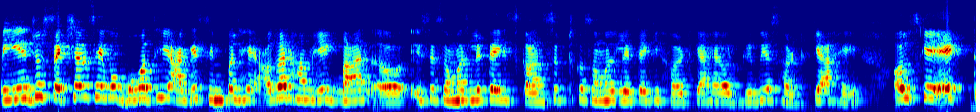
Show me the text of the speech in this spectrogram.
ये जो सेक्शंस है, वो बहुत ही आगे सिंपल है। अगर हम एक बार इसे समझ लेते हैं, इस कॉन्सेप्ट को समझ लेते हैं कि हर्ट क्या है और ग्रीवियस हर्ट क्या है, और उसके एक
